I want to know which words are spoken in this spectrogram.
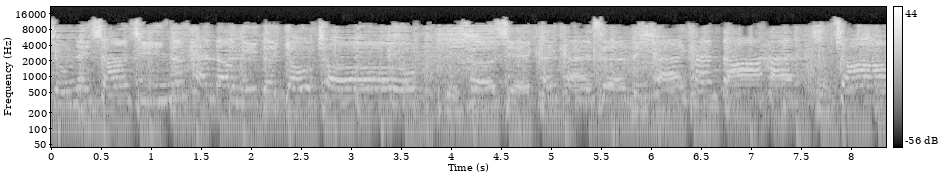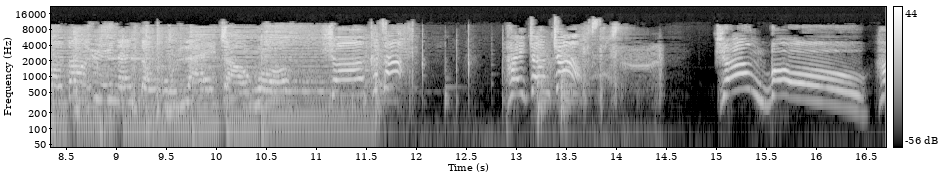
就拿相机能看到你的忧愁，用特写看看森林，看看大海，想找到遇难动物来找我。说咔嚓，拍张照。Jumbo，嗨，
